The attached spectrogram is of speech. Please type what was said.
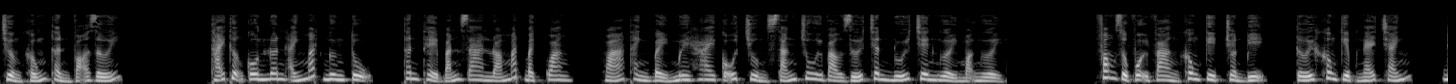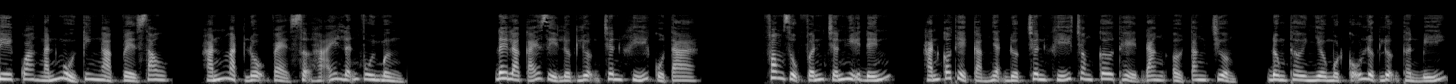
trưởng khống thần võ giới. Thái thượng côn luân ánh mắt ngưng tụ, thân thể bắn ra lóa mắt bạch quang, hóa thành 72 cỗ chùm sáng chui vào dưới chân núi trên người mọi người. Phong dục vội vàng không kịp chuẩn bị, tới không kịp né tránh, đi qua ngắn ngủi kinh ngạc về sau, hắn mặt lộ vẻ sợ hãi lẫn vui mừng. Đây là cái gì lực lượng chân khí của ta? Phong dục phấn chấn nghĩ đến, hắn có thể cảm nhận được chân khí trong cơ thể đang ở tăng trưởng, đồng thời nhiều một cỗ lực lượng thần bí.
